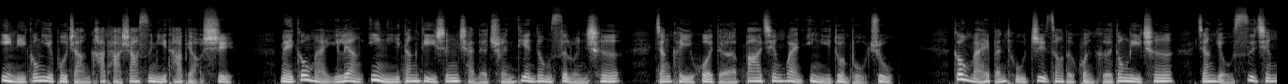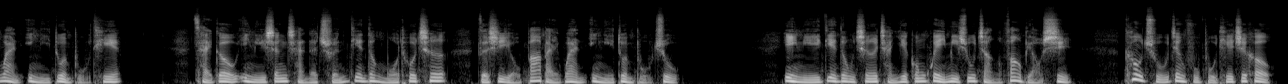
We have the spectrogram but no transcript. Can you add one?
印尼工业部长卡塔沙斯米塔表示，每购买一辆印尼当地生产的纯电动四轮车，将可以获得八千万印尼盾补助；购买本土制造的混合动力车，将有四千万印尼盾补贴。采购印尼生产的纯电动摩托车，则是有八百万印尼盾补助。印尼电动车产业工会秘书长鲍表示，扣除政府补贴之后，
